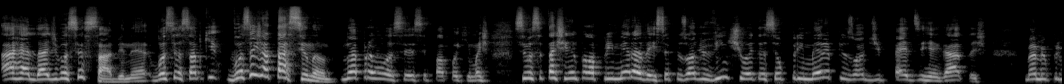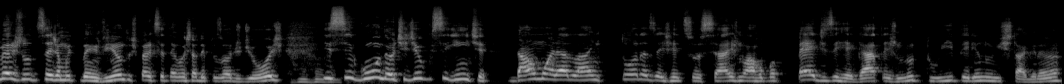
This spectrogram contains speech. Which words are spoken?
A realidade você sabe, né? Você sabe que você já tá assinando. Não é para você esse papo aqui, mas se você tá chegando pela primeira vez, esse episódio 28 é seu primeiro episódio de Peds e Regatas, meu amigo, primeiro de tudo, seja muito bem-vindo. Espero que você tenha gostado do episódio de hoje. Uhum. E segundo, eu te digo o seguinte: dá uma olhada lá em todas as redes sociais, no arroba Peds e Regatas, no Twitter e no Instagram.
